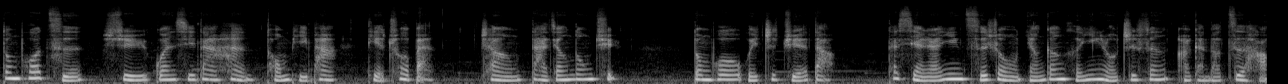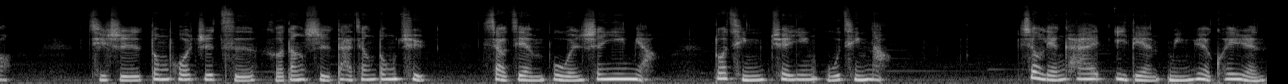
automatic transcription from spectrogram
东坡词续关西大汉，铜琵琶，铁绰板，唱大江东去。东坡为之绝倒，他显然因此种阳刚和阴柔之分而感到自豪。其实东坡之词何当是大江东去？笑见不闻声音渺，多情却因无情恼。绣帘开，一点明月窥人。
